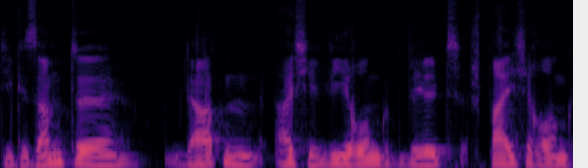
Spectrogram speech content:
Die gesamte Datenarchivierung, Bildspeicherung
